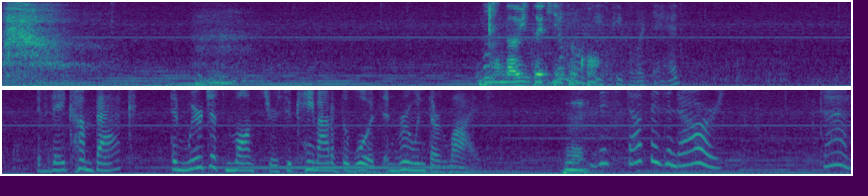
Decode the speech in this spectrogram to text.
Ah Bah oui, Duck il You est don't pas au know if these people are dead. If they come back, then we're just monsters who came out of the woods and ruined their lives. Hmm. This stuff isn't ours. Dad,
